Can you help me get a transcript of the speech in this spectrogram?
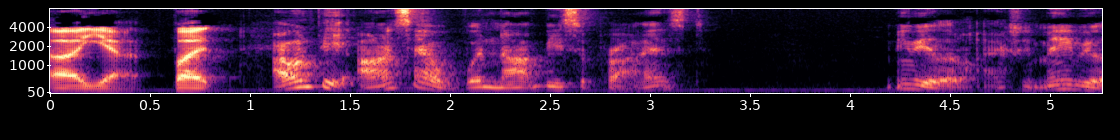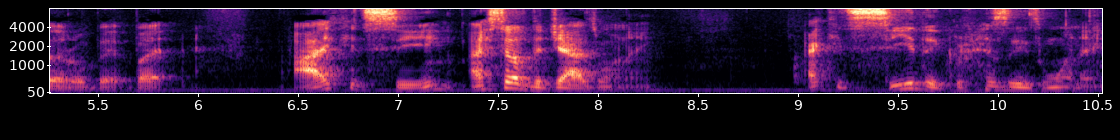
uh yeah, but I wouldn't be honestly. I would not be surprised. Maybe a little, actually, maybe a little bit, but I could see. I still have the Jazz winning. I could see the Grizzlies winning.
